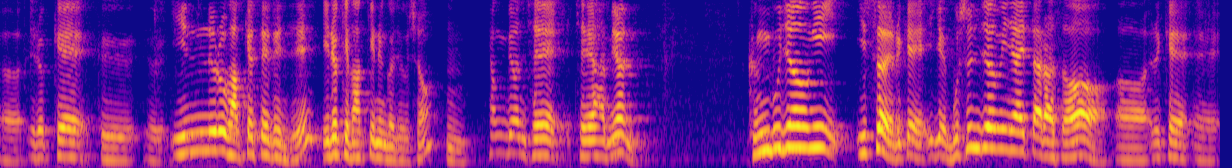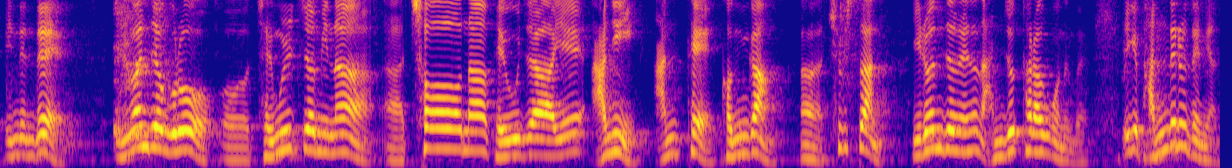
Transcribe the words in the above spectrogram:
어, 이렇게 그 어, 인으로 바뀌었다든지 이렇게 바뀌는 거죠, 그렇죠? 음, 형변제 제하면 긍부정이 있어요. 이렇게 이게 무슨 점이냐에 따라서 어, 이렇게 에, 있는데 일반적으로 어, 재물점이나 아, 처나 배우자의 안위, 안태, 건강, 어, 출산 이런 점에는 안 좋다라고 보는 거예요. 이게 반대로 되면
